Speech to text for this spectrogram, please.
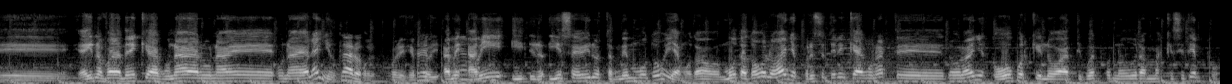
eh, ahí nos van a tener que vacunar una vez, una vez al año. Claro. Por, por ejemplo, a mí, a mí y, y ese virus también mutó y ha mutado, muta todos los años, por eso tienen que vacunarte todos los años, o porque los anticuerpos no duran más que ese tiempo.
